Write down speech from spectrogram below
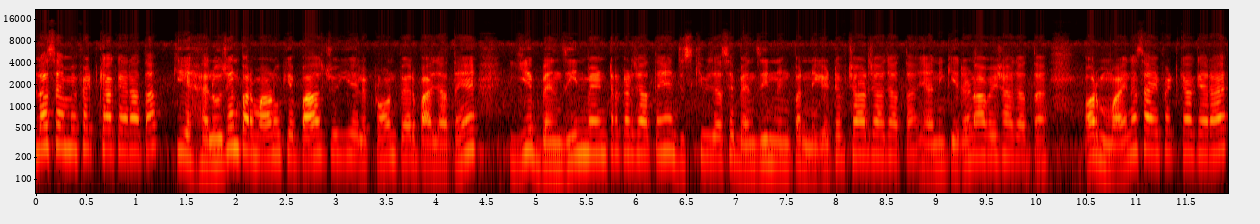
प्लस एम इफ़ेक्ट क्या कह रहा था? कि हेलोजन परमाणु के पास जो ये इलेक्ट्रॉन पेयर पाए जाते हैं, ये बेंजीन में एंटर कर जाते हैं, जिसकी वजह से बेंजीन रिंग पर नेगेटिव चार्ज आ जाता है, यानी कि ऋण आवेश आ जाता है। और माइनस आई इफ़ेक्ट क्या कह रहा है?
